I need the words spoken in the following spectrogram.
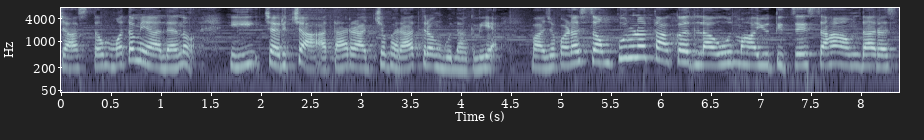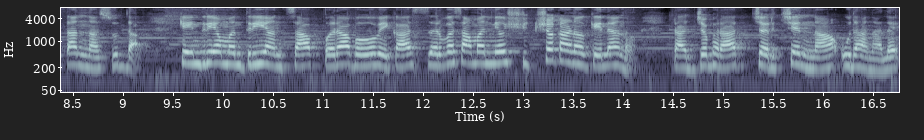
जास्त मतं मिळाल्यानं ही चर्चा आता राज्यभरात रंगू लागली आहे. भाजपनं संपूर्ण ताकद लावून महायुतीचे सहा आमदार असताना सुद्धा केंद्रीय मंत्री यांचा पराभव एका सर्वसामान्य शिक्षकानं केल्यानं राज्यभरात चर्चेंना उधाण आलंय.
